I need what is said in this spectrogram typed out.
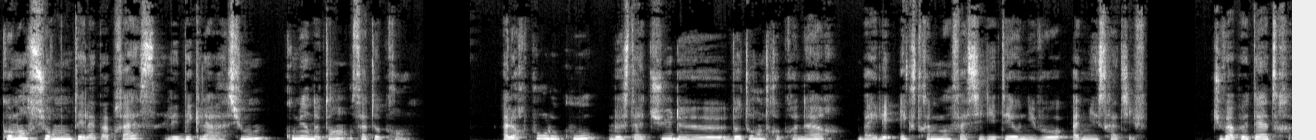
Comment surmonter la paperasse, les déclarations, combien de temps ça te prend? Alors pour le coup, le statut d'auto-entrepreneur bah, il est extrêmement facilité au niveau administratif. Tu vas peut-être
